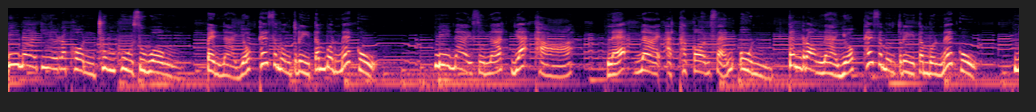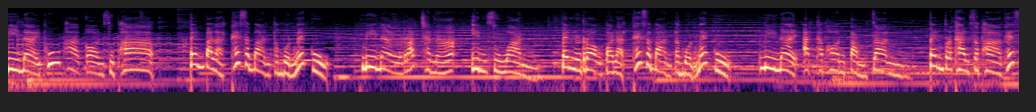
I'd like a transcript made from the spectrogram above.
มีนายพีรพลชุมภูสุวงศ์เป็นนายกเทศมนตรีตำบลแม่กุ มีนายสุนัทยะถา และนายอัธกรแสนอุ่น เป็นรองนายกเทศมนตรีตำบลแม่กุ มีนายผู้พากรสุภาพ เป็นปลัดเทศบาลตำบลแม่กุ มีนายรัชนะ อินสุวรรณ เป็นรองปลัดเทศบาลตำบลแม่กุ มีนายอัธพรต่ำจันทร์ เป็นประธานสภาเทศ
